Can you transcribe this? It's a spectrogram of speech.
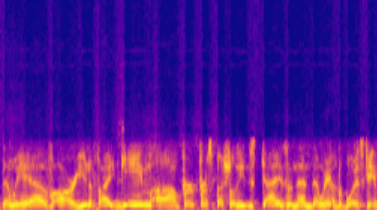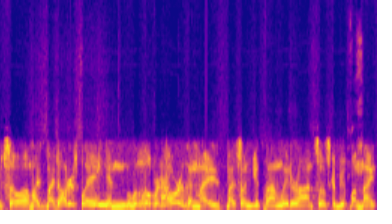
Then we have our unified game uh, for for special needs guys, and then then we have the boys game. So uh, my my daughter's playing in a little over an hour. Then my my son gets on later on. So it's going to be a fun night.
